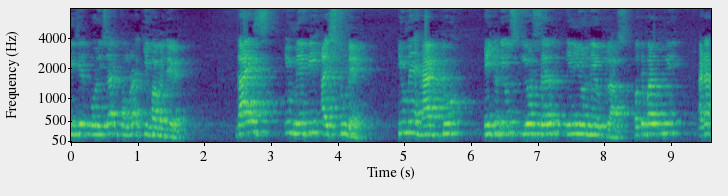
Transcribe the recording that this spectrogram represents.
নিজের পরিচয় তোমরা কীভাবে দেবে। Guys you may be I student you may have to introduce yourself in your new class হতে পারে তুমি একটা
